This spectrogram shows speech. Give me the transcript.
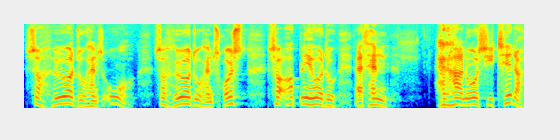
så hører du hans ord, så hører du hans røst, så oplever du, at han, han har noget at sige til dig.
